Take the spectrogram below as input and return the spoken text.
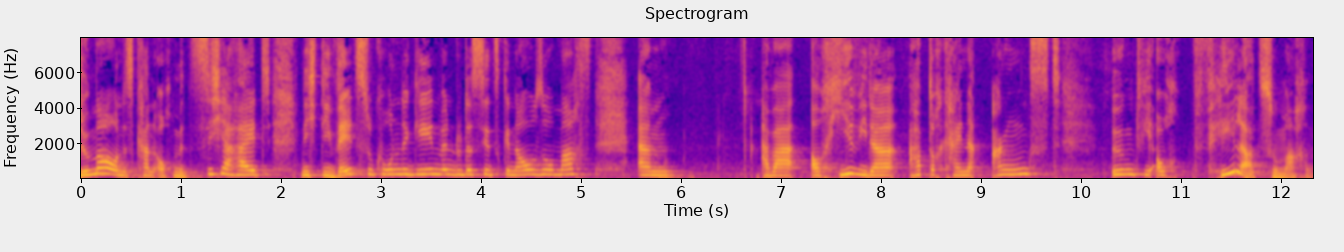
dümmer und es kann auch mit Sicherheit nicht die Welt zugrunde gehen, wenn du das jetzt genauso machst. Ähm, aber auch hier wieder, hab doch keine Angst, irgendwie auch Fehler zu machen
